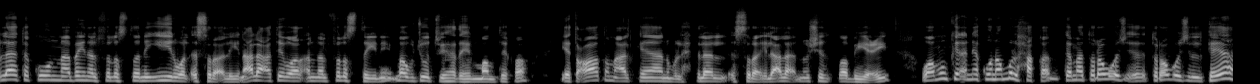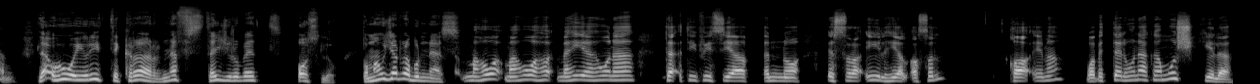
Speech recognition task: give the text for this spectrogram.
لا تكون ما بين الفلسطينيين والإسرائيليين على اعتبار أن الفلسطيني موجود في هذه المنطقة. يتعاطى مع الكيان والاحتلال الإسرائيلي على أنه شيء طبيعي وممكن أن يكون ملحقا كما تروج تروج الكيان. لا هو يريد تكرار نفس تجربة أوسلو. طب ما هو جربوا الناس. ما هو ما هو ما هي هنا تأتي في سياق أنه إسرائيل هي الأصل قائمة وبالتالي هناك مشكلة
